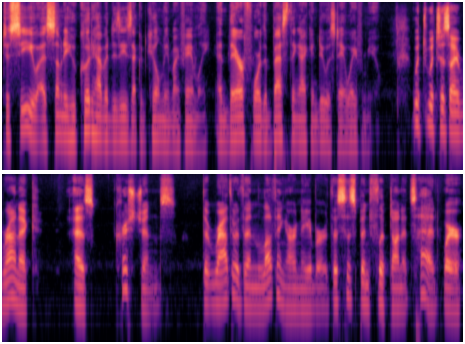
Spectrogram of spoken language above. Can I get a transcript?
to see you as somebody who could have a disease that could kill me and my family. And therefore the best thing I can do is stay away from you. Which which is ironic as Christians that rather than loving our neighbor, this has been flipped on its head where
